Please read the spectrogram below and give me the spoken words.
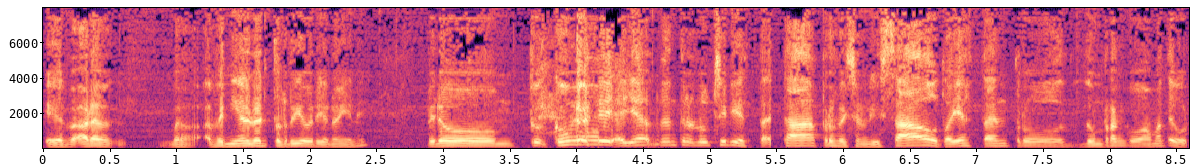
eh, ahora, bueno, venía Alberto Río, pero no viene. Pero, ¿tú- ¿cómo allá dentro de lucha? ¿Está, ¿Está profesionalizado o todavía está dentro de un rango amateur?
